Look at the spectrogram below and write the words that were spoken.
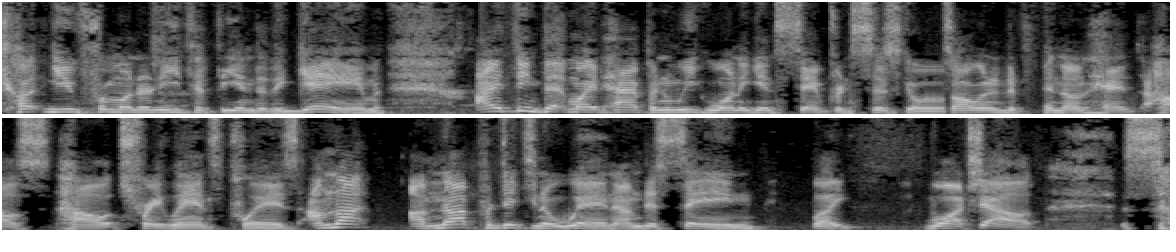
cut you from underneath at the end of the game. I think that might happen week one against San Francisco. It's all going to depend on how how Trey Lance plays. I'm not I'm not predicting a win. I'm just saying like watch out. So,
